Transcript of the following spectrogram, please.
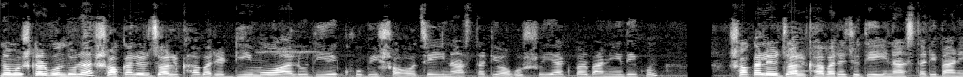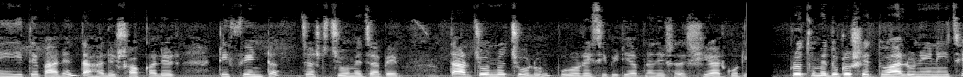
নমস্কার বন্ধুরা, সকালের জলখাবারে ডিম ও আলু দিয়ে খুবই সহজে এই নাস্তাটি অবশ্যই একবার বানিয়ে দেখুন। সকালের জলখাবারে যদি এই নাস্তাটি বানিয়ে দিতে পারেন, তাহলে সকালের টিফিনটা জাস্ট জমে যাবে। তার জন্য চলুন পুরো রেসিপিটি আপনাদের সাথে শেয়ার করি। প্রথমে দুটো সেদ্ধ আলু নিয়ে নিয়েছি।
